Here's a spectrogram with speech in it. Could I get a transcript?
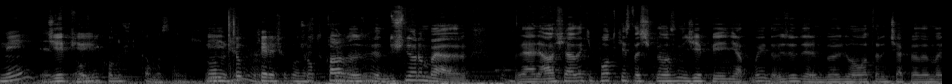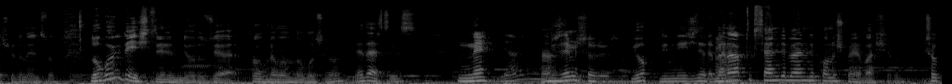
Ne? Cep Onu yayını. bir konuştuk ama sanki. İyi Onu çok mi? kere çok konuştuk. Çok pardon özür dilerim. Düşünüyorum bayağıdır. Yani aşağıdaki podcast açıklamasını cep yayın yapmayı da özür dilerim. Böldüm avatarın çakralarını açıyordum en son. Logoyu değiştirelim diyoruz ya programın logosunu. Ne dersiniz? Ne? Yani Ha? Bize mi soruyorsun? Yok dinleyicilere. Ben artık senli benli konuşmaya başladım. Çok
